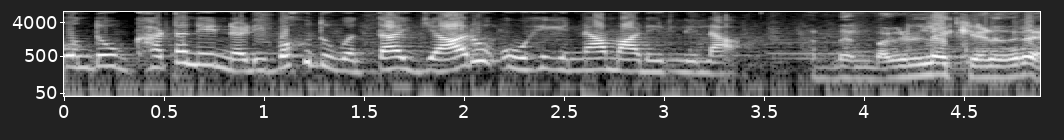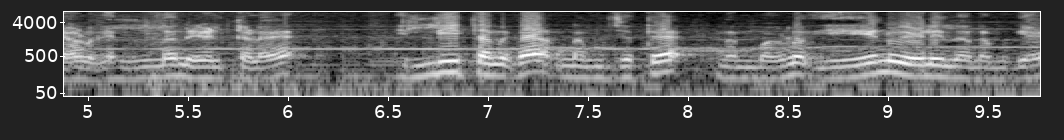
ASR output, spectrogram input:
ಒಂದು ಘಟನೆ ನಡಿಬಹುದು ಅಂತ ಯಾರೂ ಊಹೆಯನ್ನ ಮಾಡಿರಲಿಲ್ಲ. ನನ್ನ ಮಗಳನ್ನೇ ಕೇಳಿದ್ರೆ ಅವಳಿಗೆಲ್ಲನೂ ಹೇಳ್ತಾಳೆ ಇಲ್ಲಿ ತನಕ ನಮ್ಮ ಜೊತೆ ನನ್ನ ಮಗಳು ಏನು ಹೇಳಿಲ್ಲ ನಮಗೆ.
